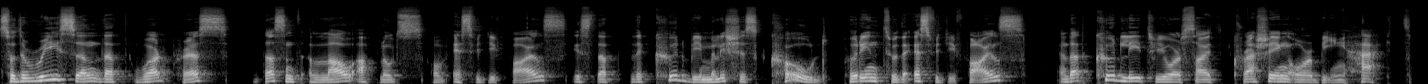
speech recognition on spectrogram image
So the reason that WordPress doesn't allow uploads of SVG files is that there could be malicious code put into the SVG files, and that could lead to your site crashing or being hacked.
